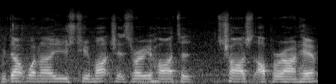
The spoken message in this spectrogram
We don't want to use too much. It's very hard to charge up around here.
